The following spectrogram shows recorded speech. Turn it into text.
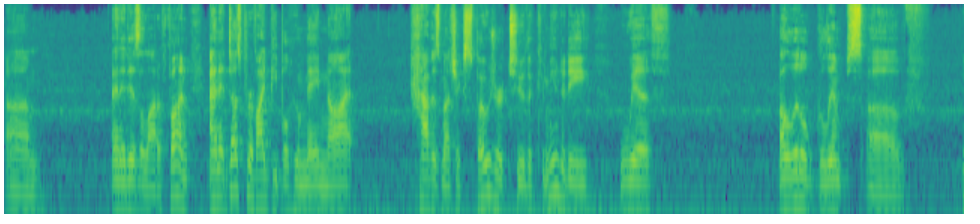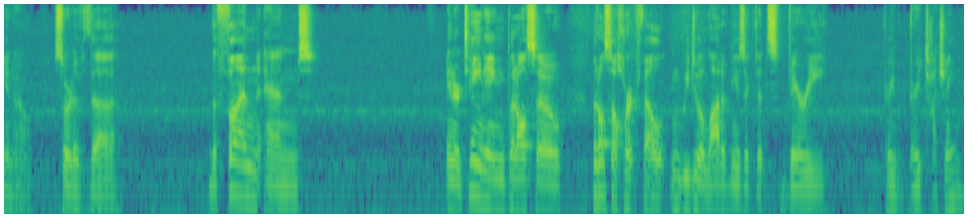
Um, and it is a lot of fun. And it does provide people who may not have as much exposure to the community with a little glimpse of, you know, sort of the the fun and entertaining, but also but also heartfelt. And we do a lot of music that's very, very, very touching.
